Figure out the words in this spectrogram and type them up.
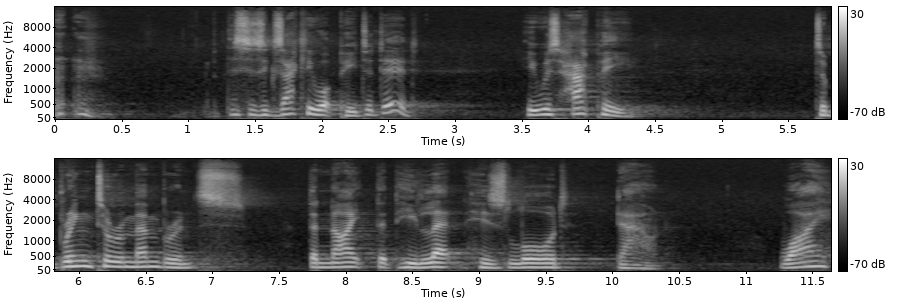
but this is exactly what Peter did. He was happy to bring to remembrance the night that he let his Lord down. Why?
